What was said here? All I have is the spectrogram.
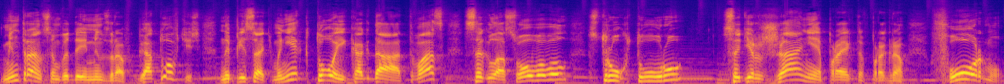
Минтранс МВД и Минздрав, готовьтесь написать мне, кто и когда от вас согласовывал структуру, содержание проектов программ, форму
